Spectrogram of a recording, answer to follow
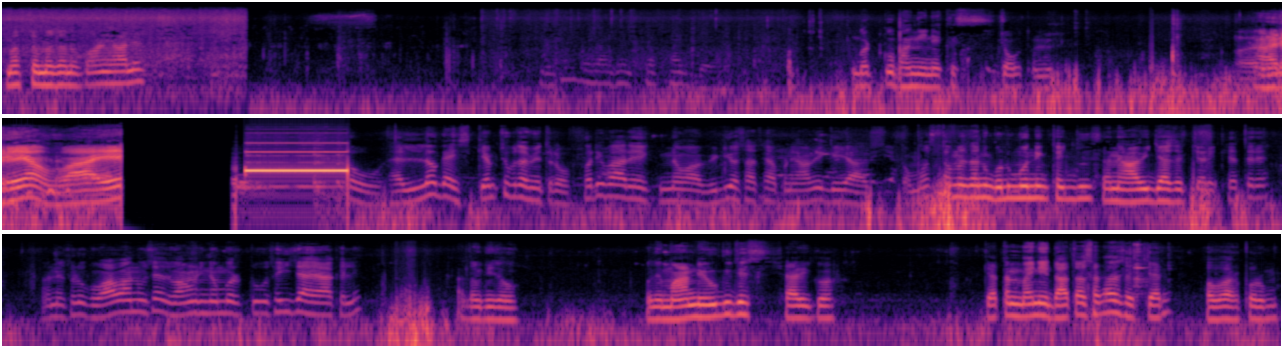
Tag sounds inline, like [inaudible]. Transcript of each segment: મસ્ત મજાનું પાણી હાલે બટકું ભાંગી નાખીશ જો તમે અરે વાહ હેલો ગાઈસ કેમ છો બધા મિત્રો ફરીવાર એક નવા વિડીયો સાથે આપણે આવી ગયા તો મસ્ત મજાનું ગુડ મોર્નિંગ થઈ ગયું છે અને આવી જશે અત્યારે ખેતરે અને થોડુંક વાવવાનું છે વાવણી નંબર ટુ થઈ જાય આખેલે આ તો કીધું બધી માંડવી ઉગી જશે સારી કોર કેતનભાઈની દાતા ચડાવે છે અત્યારે અવાર પરમાં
